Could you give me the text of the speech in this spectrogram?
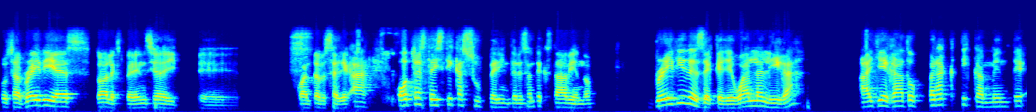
o sea, Brady es toda la experiencia y cuántas veces ha llegado. Ah, otra estadística súper interesante que estaba viendo. Brady desde que llegó a la liga ha llegado prácticamente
